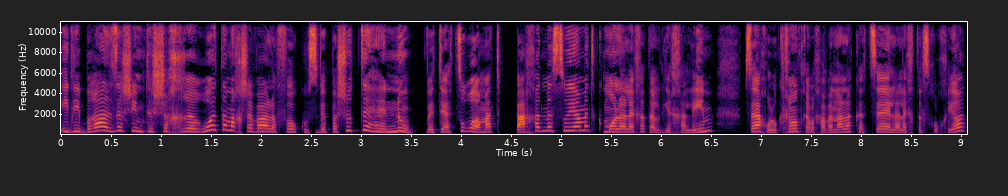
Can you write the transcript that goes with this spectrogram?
היא דיברה על זה שאם תשחררו את המחשבה על הפוקוס ופשוט תהנו ותייצרו רמת פחד מסוימת, כמו ללכת על גחלים, בסדר, אנחנו לוקחים אתכם בכוונה לקצה, ללכת על זכוכיות,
